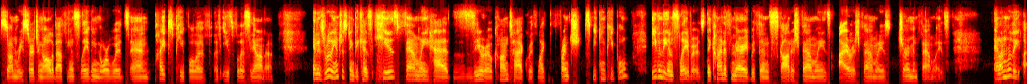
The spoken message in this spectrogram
So I'm researching all about the enslaving Norwoods and Pipes people of, of East Feliciana. And it's really interesting because his family had zero contact with like French speaking people, even the enslavers. They kind of married within Scottish families, Irish families, German families. And I'm really, uh,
